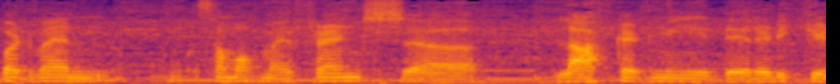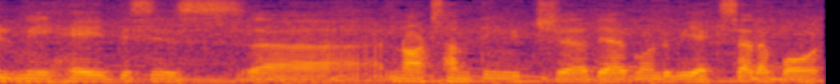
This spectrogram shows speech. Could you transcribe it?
But when some of my friends uh, laughed at me, they ridiculed me. Hey, this is uh, not something which uh, they are going to be excited about.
